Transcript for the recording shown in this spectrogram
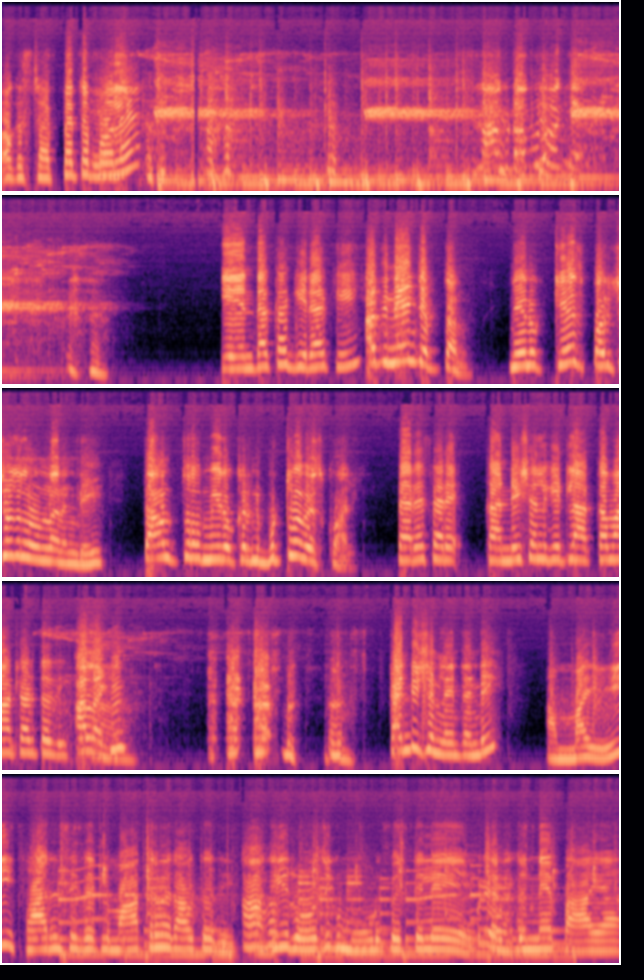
ఒక స్టెప్ అయితే పోలే. నాకు డబ్బులు ఓకే ఏందాక గిరాకీ? అది నేను చెప్తాను. నేను కేసు పరిశోధనలో ఉన్నానండి. దాంతో మీరు ఒకరిని బుట్టలో వేసుకోవాలి. సరే సరే. కండిషన్లు గిట్లా అక్క మాట్లాడుతుంది. అలాగే. కండిషన్లు ఏంటండి? అమ్మాయి ఫారిన్ సిగరెట్లు మాత్రమే తాగుతుంది. అది రోజుకు మూడు పెట్టెలే. పొద్దున్నే పాయ.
